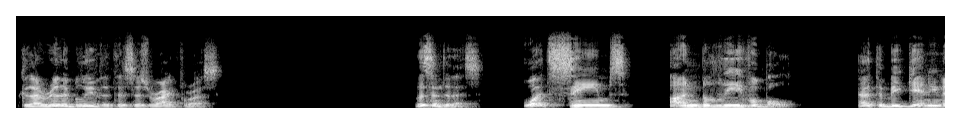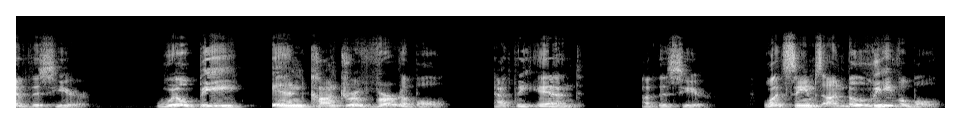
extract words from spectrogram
because i really believe that this is right for us listen to this what seems unbelievable at the beginning of this year will be incontrovertible at the end of this year. What seems unbelievable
